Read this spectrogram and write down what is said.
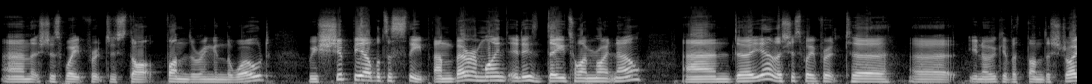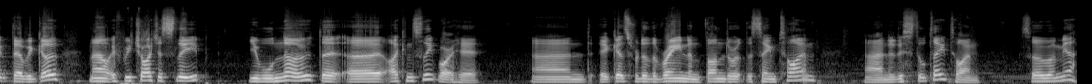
and let's just wait for it to start thundering in the world, we should be able to sleep. And bear in mind it is daytime right now, and uh, yeah, let's just wait for it to, uh, you know, give a thunder strike. There we go. Now, if we try to sleep, you will know that uh, I can sleep right here. And it gets rid of the rain and thunder at the same time. And it is still daytime. So, um, yeah.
